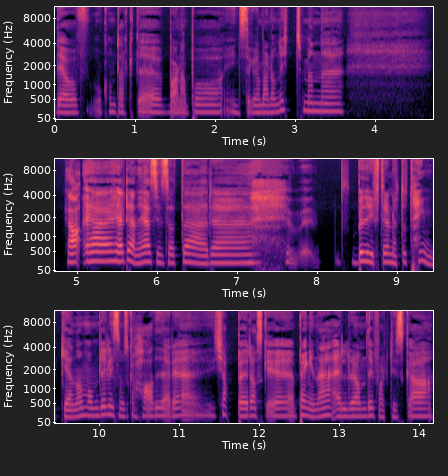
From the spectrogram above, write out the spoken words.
det å kontakte barna på Instagram er noe nytt. Men uh, ja, jeg er helt enig. Jeg syns at det er uh, Bedrifter er nødt til å tenke gjennom om de liksom skal ha de der eh, kjappe, raske pengene, eller om de faktisk skal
